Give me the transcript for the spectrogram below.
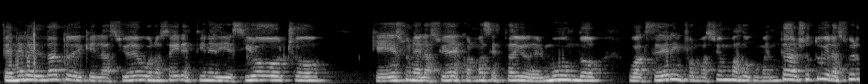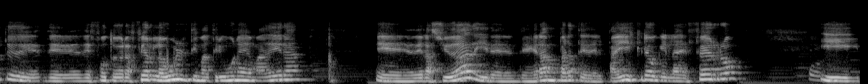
tener el dato de que la ciudad de Buenos Aires tiene 18, que es una de las ciudades con más estadios del mundo, o acceder a información más documental. Yo tuve la suerte de, fotografiar la última tribuna de madera eh, de la ciudad y de, gran parte del país, creo que la de Ferro. Y,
